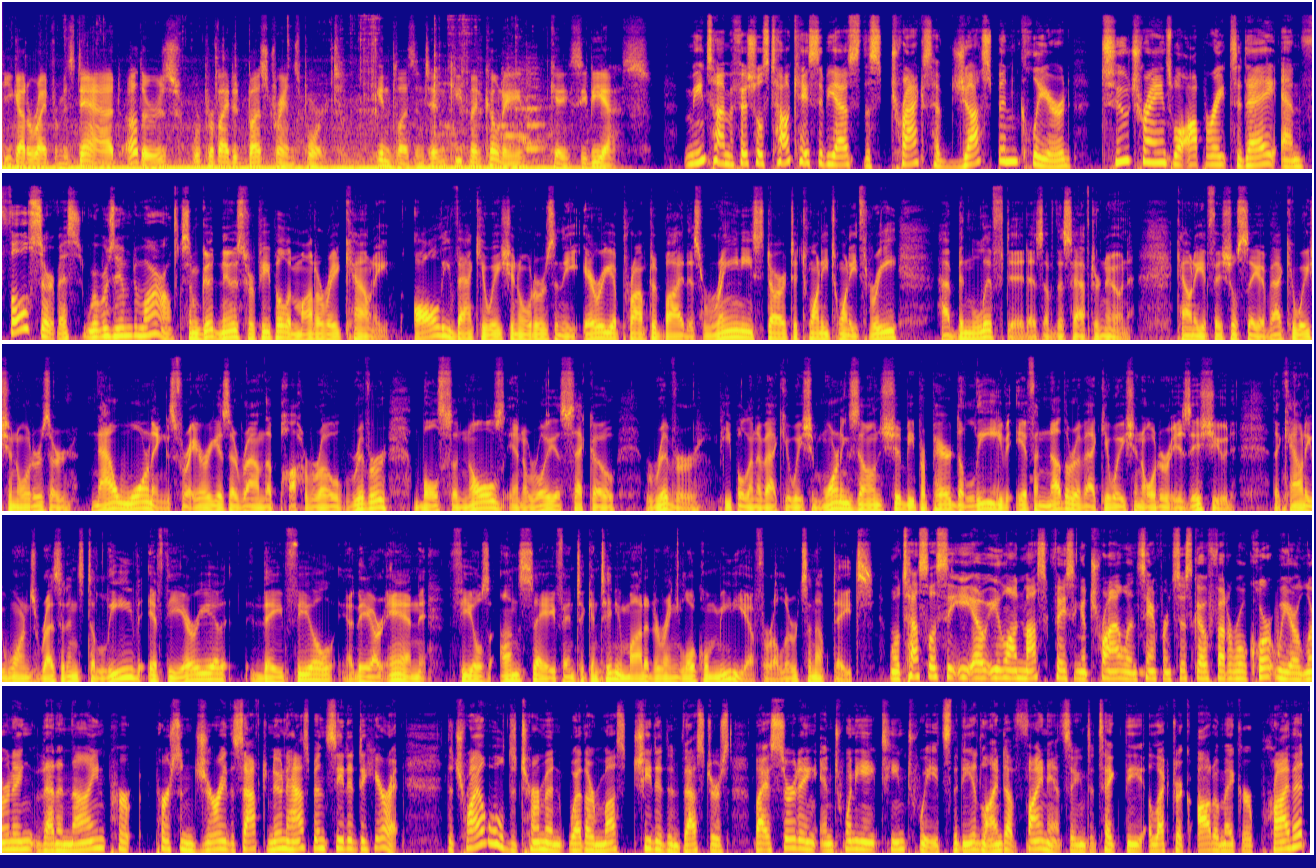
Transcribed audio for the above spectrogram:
He got a ride from his dad. Others were provided bus transport. In Pleasanton, Keith Menconi, KCBS. Meantime, officials tell KCBS the tracks have just been cleared. Two trains will operate today, and full service will resume tomorrow. Some good news for people in Monterey County all evacuation orders in the area prompted by this rainy start to 2023 have been lifted as of this afternoon. County officials say evacuation orders are now warnings for areas around the Pajaro River, Bolsa Knolls, and Arroyo Seco River. People in evacuation warning zones should be prepared to leave if another evacuation order is issued. The county warns residents to leave if the area they feel they are in feels unsafe and to continue monitoring local media for alerts and updates. Well, Tesla CEO Elon Musk facing a trial in San Francisco federal court. We are learning that a nine per- person jury this afternoon has been seated to hear it. The trial will determine whether Musk cheated investors by asserting in 2018 tweets that he had lined up financing to take the electric automaker private.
